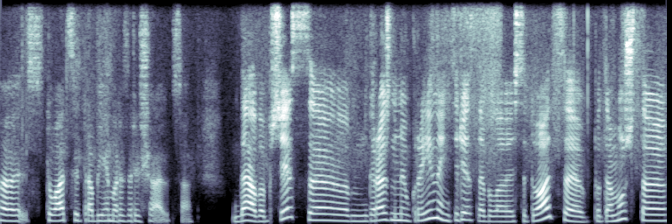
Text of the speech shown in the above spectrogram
э, ситуации, проблемы разрешаются. Да, вообще с эм, гражданами Украины интересная была ситуация, потому что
